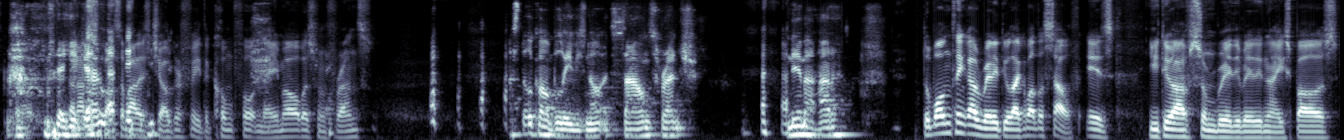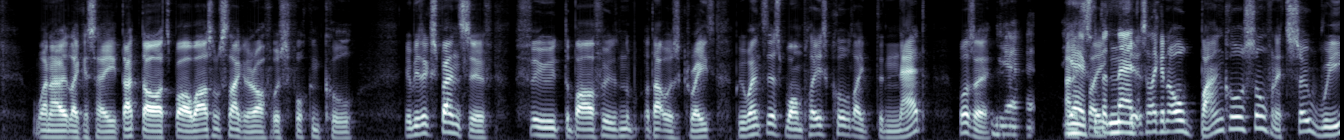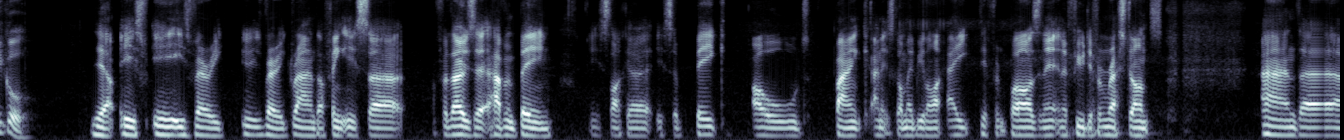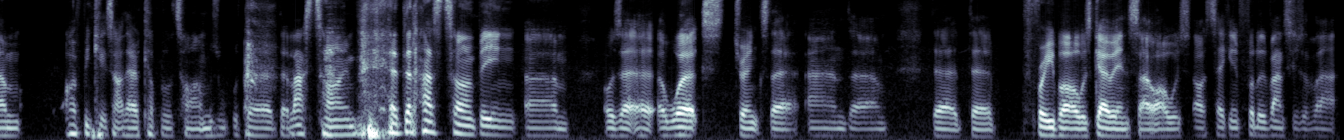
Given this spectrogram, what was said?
there you go. forgot about his geography the comfort Neymar was from france I still can't believe he's not. It sounds French. Neymar. the one thing I really do like about the South is you do have some really, really nice bars. When I, like I say, that darts bar, whilst I'm slagging it off, was fucking cool. It was expensive. Food, the bar food, and the, that was great. We went to this one place called, like, the Ned, was it? Yeah, And yeah. it's So like, the Ned, It's like an old bank or something. It's so regal. yeah, he's he's very he's very grand. I think it's uh for those that haven't been, it's like a it's a big old bank, and it's got maybe like eight different bars in it and a few different restaurants. And um, I've been kicked out there a couple of times. The the last time, the last time being, um, I was at a, a works drinks there, and um, the the free bar was going, so I was I was taking full advantage of that.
